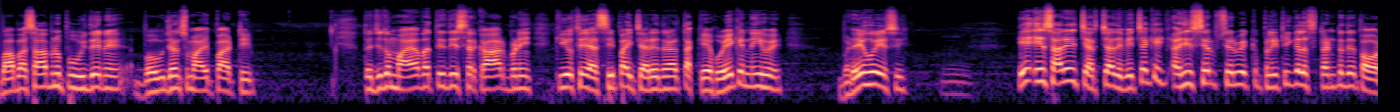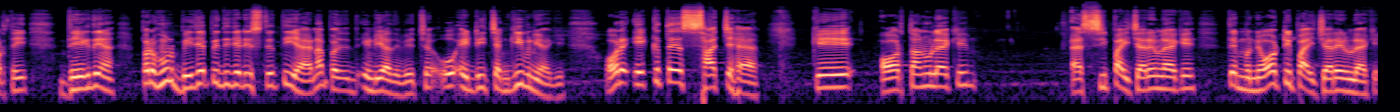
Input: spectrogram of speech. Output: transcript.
ਬਾਬਾ ਸਾਹਿਬ ਨੂੰ ਪੂਜਦੇ ਨੇ, ਬਹੁਜਨ ਸਮਾਜ ਪਾਰਟੀ, ਤੇ ਜਦੋਂ ਮਾਇਆਵਤੀ ਦੀ ਸਰਕਾਰ ਬਣੀ, ਕੀ ਉੱਥੇ ਐਸੀ ਭਾਈਚਾਰੇ ਦੇ ਨਾਲ ਧੱਕੇ ਹੋਏ ਕਿ ਨਹੀਂ ਹੋਏ? ਬੜੇ ਹੋਏ ਸੀ। ਇਹ ਇਹ ਸਾਰੇ ਚਰਚਾ ਦੇ ਵਿੱਚ ਹੈ ਕਿ ਅਸੀਂ ਸਿਰਫ ਸਿਰਫ ਇੱਕ ਪੋਲੀਟੀਕਲ ਸਟੰਟ ਦੇ ਤੌਰ ਤੇ ਦੇਖਦੇ ਹਾਂ। ਪਰ ਹੁਣ ਬੀਜੇਪੀ ਦੀ ਜਿਹੜੀ ਸਥਿਤੀ ਹੈ ਨਾ ਪ- ਇੰਡੀਆ ਦੇ ਵਿੱਚ, ਉਹ ਐਡੀ ਚੰਗੀ ਵੀ ਨਹੀਂ ਹੈਗੀ। ਔਰ ਇੱਕ ਤੇ ਸੱਚ ਹੈ ਕਿ ਔਰਤਾਂ ਨੂੰ ਲੈ ਕੇ ਐਸਸੀ ਭਾਈਚਾਰੇ ਨੂੰ ਲੈ ਕੇ ਤੇ ਮਿਨੋਰਟੀ ਭਾਈਚਾਰੇ ਨੂੰ ਲੈ ਕੇ।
